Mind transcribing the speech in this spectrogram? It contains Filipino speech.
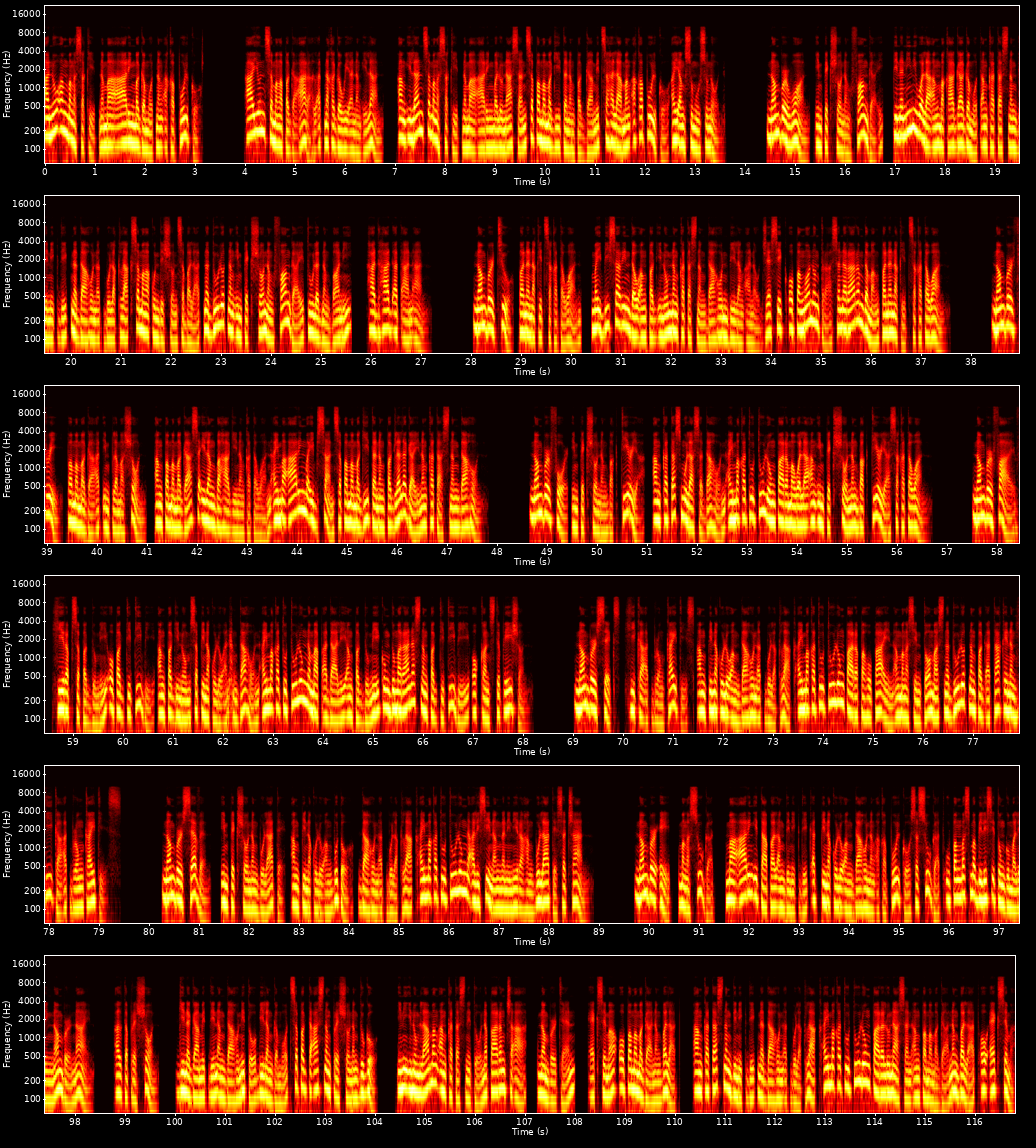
Ano ang mga sakit na maaaring magamot ng Acapulco? Ayon sa mga pag-aaral at nakagawian ng ilan, ang ilan sa mga sakit na maaaring malunasan sa pamamagitan ng paggamit sa halamang Acapulco ay ang sumusunod. Number 1, impeksyon ng fungi, pinaniniwala ang makagagamot ang katas ng dinikdik na dahon at bulaklak sa mga kondisyon sa balat na dulot ng impeksyon ng fungi tulad ng bunny, hadhad at an-an. Number 2, pananakit sa katawan, may bisa rin daw ang pag-inom ng katas ng dahon bilang analgesic o pangonontra sa nararamdamang pananakit sa katawan. Number 3, pamamaga at inflamasyon. Ang pamamaga sa ilang bahagi ng katawan ay maaring maibsan sa pamamagitan ng paglalagay ng katas ng dahon. Number 4, impeksyon ng bakterya. Ang katas mula sa dahon ay makatutulong para mawala ang impeksyon ng bakterya sa katawan. Number 5, hirap sa pagdumi o pagtitibi. Ang pag-inom sa pinakuluan ng dahon ay makatutulong na mapadali ang pagdumi kung dumaranas ng pagtitibi o constipation. Number 6, hika at bronchitis. Ang pinakuloang dahon at bulaklak ay makatutulong para pahupain ang mga sintomas na dulot ng pag-atake ng hika at bronchitis. Number 7, impeksyon ng bulate. Ang pinakuloang buto, dahon at bulaklak ay makatutulong na alisin ang naninirahang bulate sa tiyan. Number 8, mga sugat. Maaring itapal ang dinikdik at pinakuloang dahon ng Acapulco sa sugat upang mas mabilis itong gumaling. Number 9, alta presyon. Ginagamit din ang dahon nito bilang gamot sa pagtaas ng presyon ng dugo. Iniinom lamang ang katas nito na parang tsaa. Number 10, eczema o pamamaga ng balat. Ang katas ng dinikdik na dahon at bulaklak ay makatutulong para lunasan ang pamamaga ng balat o eczema.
